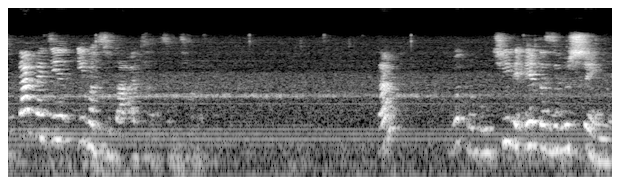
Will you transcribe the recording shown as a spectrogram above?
Вот так один и вот сюда один. Мы получили это завышение.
